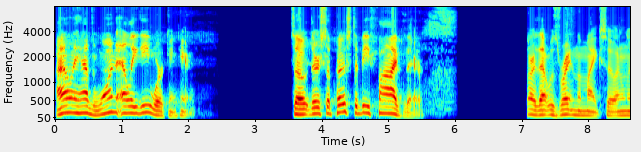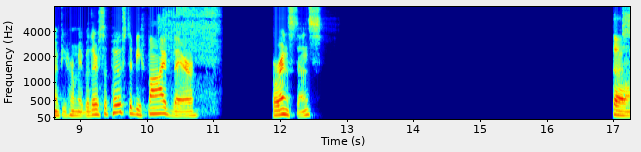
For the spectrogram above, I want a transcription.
I only have one LED working here. So there's supposed to be five there. Sorry, that was right in the mic, so I don't know if you heard me, but there's supposed to be five there, for instance. So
